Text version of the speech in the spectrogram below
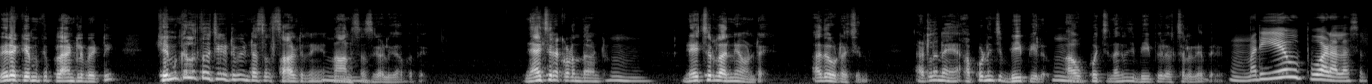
వేరే కెమికల్ ప్లాంట్లు పెట్టి కెమికల్తో చేయటం ఏంటి అసలు సాల్ట్ని నాన్ సెన్స్ కాకపోతే. నేచర్ ఎక్కడ ఉందా అంటూ నేచర్లో అన్నీ ఉంటాయి. అది ఒకటి వచ్చింది. అట్లనే అప్పటి నుంచి బీపీలు ఆ ఉప్పు వచ్చిన దగ్గర నుంచి బీపీలు వచ్చలుగా పెరిగి మరి ఏ ఉప్పు వాడాలి అసలు?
